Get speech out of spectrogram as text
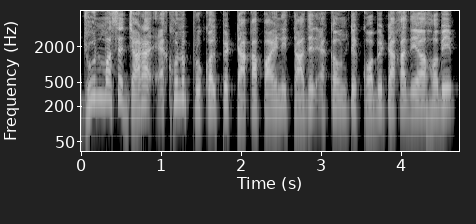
জুন মাসে যারা এখনও প্রকল্পের টাকা পায়নি, তাদের অ্যাকাউন্টে কবে টাকা দেওয়া হবে?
